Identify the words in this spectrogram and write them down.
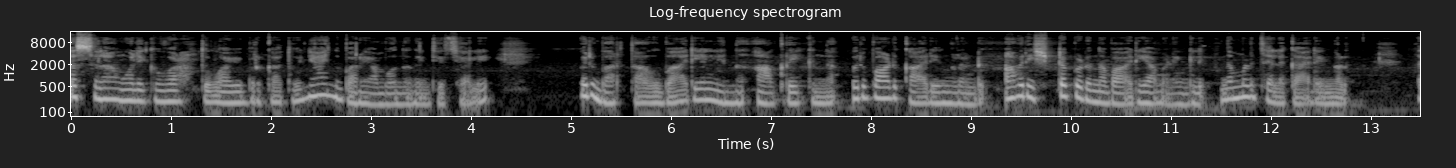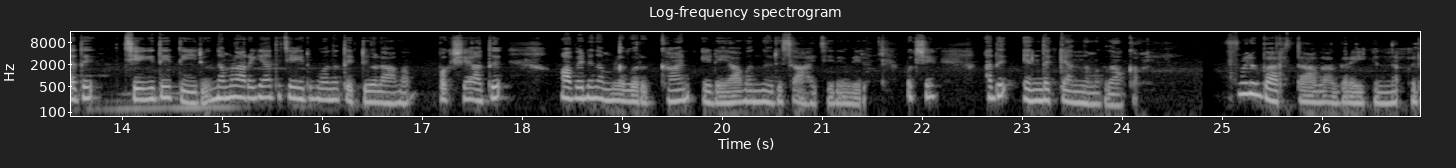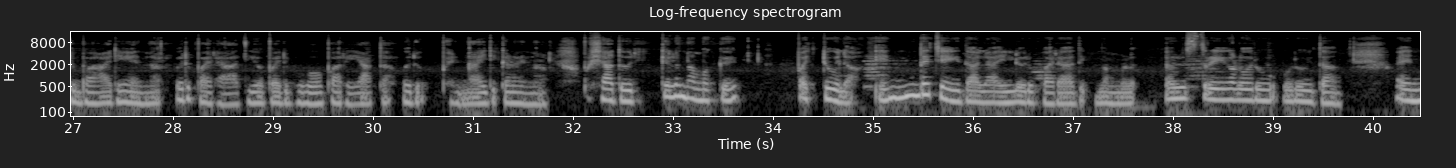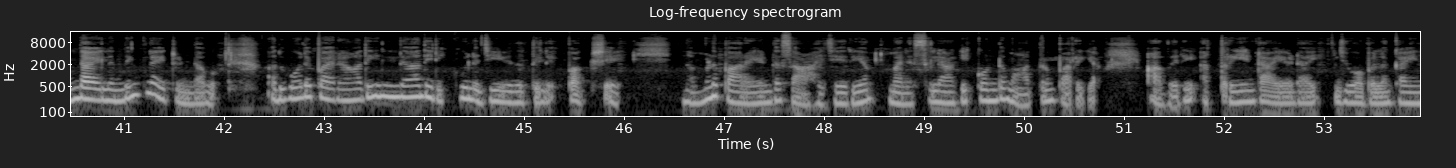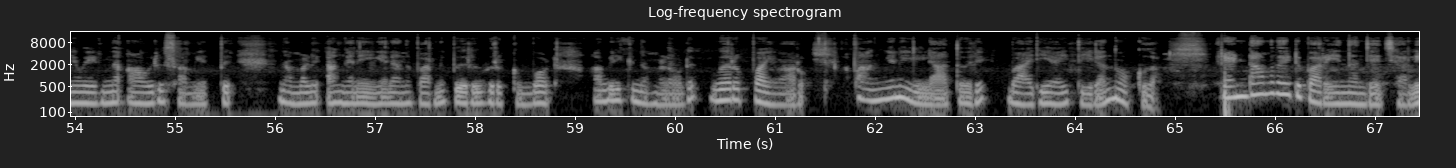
അസ്സാം വലൈക്കും വാഹമത്തല്ലാഹി വാബർക്കാത്തു ഞാൻ ഇന്ന് പറയാൻ പോകുന്നത് എന്ന് വെച്ചാൽ ഒരു ഭർത്താവ് ഭാര്യയിൽ നിന്ന് ആഗ്രഹിക്കുന്ന ഒരുപാട് കാര്യങ്ങളുണ്ട്. അവരിഷ്ടപ്പെടുന്ന ഭാര്യ ആവണമെങ്കിൽ നമ്മൾ ചില കാര്യങ്ങൾ അത് ചെയ്തേ തീരൂ. നമ്മൾ അറിയാതെ ചെയ്തു പോകുന്ന തെറ്റുകളാവാം. പക്ഷെ അത് അവർ നമ്മളെ വെറുക്കാൻ ഇടയാവുന്ന ഒരു സാഹചര്യം വരും. പക്ഷെ അത് എന്തൊക്കെയാണെന്ന് നമുക്ക് നോക്കാം. ഒരു ഭർത്താവ് ആഗ്രഹിക്കുന്ന ഒരു ഭാര്യ എന്നാൽ ഒരു പരാതിയോ പരിഭവമോ പറയാത്ത ഒരു പെണ്ണായിരിക്കണം എന്നാണ്. പക്ഷെ അതൊരിക്കലും നമുക്ക് പറ്റൂല. എന്ത് ചെയ്താലും അതിലൊരു പരാതി നമ്മൾ ഒരു സ്ത്രീകളൊരു ഒരു ഇതാണ്. എന്തായാലും എന്തെങ്കിലും ആയിട്ടുണ്ടാവും. അതുപോലെ പരാതി ഇല്ലാതിരിക്കില്ല ജീവിതത്തിൽ. പക്ഷേ നമ്മൾ പറയേണ്ട സാഹചര്യം മനസ്സിലാക്കിക്കൊണ്ട് മാത്രം പറയുക. അവർ അത്രയും ടയേർഡായി ജോബെല്ലാം കഴിഞ്ഞ് വരുന്ന ആ ഒരു സമയത്ത് നമ്മൾ അങ്ങനെ ഇങ്ങനെയാന്ന് പറഞ്ഞ് പെറുവിറുക്കുമ്പോൾ അവർക്ക് നമ്മളോട് വെറുപ്പായി മാറും. അപ്പം അങ്ങനെ ഇല്ലാത്തൊരു ഭാര്യയായി തീരാൻ നോക്കുക. രണ്ടാമതായിട്ട് പറയുന്നതെന്ന് വെച്ചാൽ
